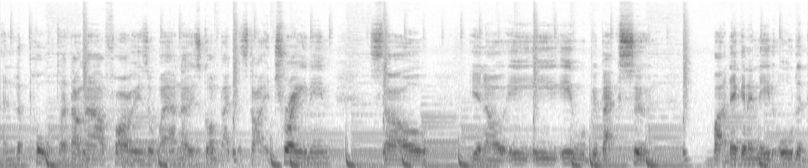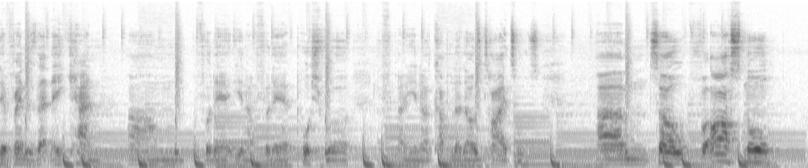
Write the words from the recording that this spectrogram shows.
and Laporte, I don't know how far he's away. I know he's gone back and started training, so you know he, he, he will be back soon. But they're going to need all the defenders that they can um, for their you know for their push for uh, you know a couple of those titles. Um, so for Arsenal,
